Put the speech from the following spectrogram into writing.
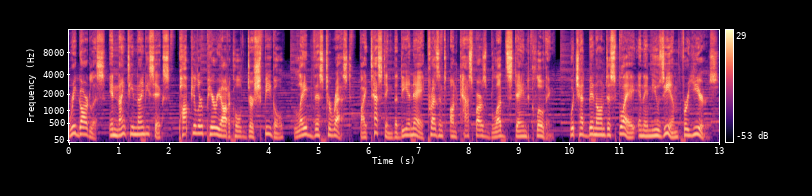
Regardless, in 1996, popular periodical Der Spiegel laid this to rest by testing the DNA present on Kaspar's blood-stained clothing, which had been on display in a museum for years.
